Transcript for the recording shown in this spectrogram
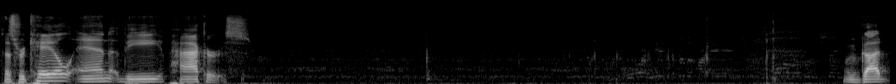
That's for Kale and the Packers. We've got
